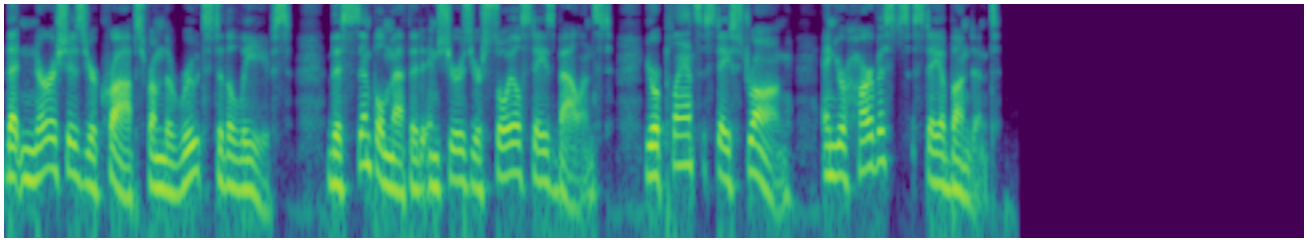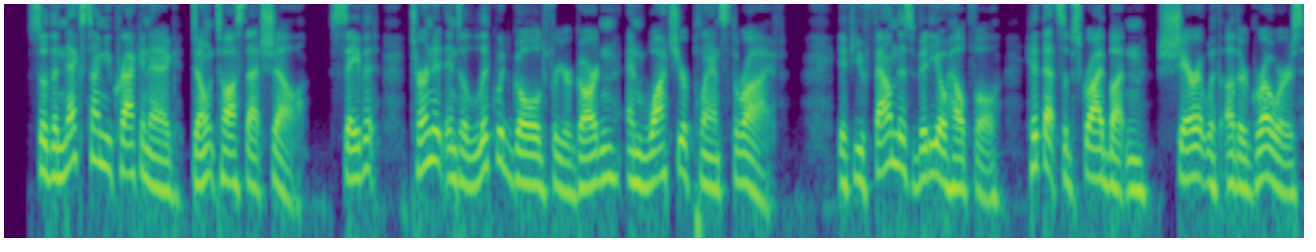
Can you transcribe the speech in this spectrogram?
that nourishes your crops from the roots to the leaves. This simple method ensures your soil stays balanced, your plants stay strong, and your harvests stay abundant. So the next time you crack an egg, don't toss that shell. Save it, turn it into liquid gold for your garden, and watch your plants thrive. If you found this video helpful, hit that subscribe button, share it with other growers,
